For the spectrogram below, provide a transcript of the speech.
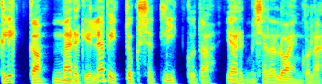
klikka märgi läbituks, et liikuda järgmisele loengule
